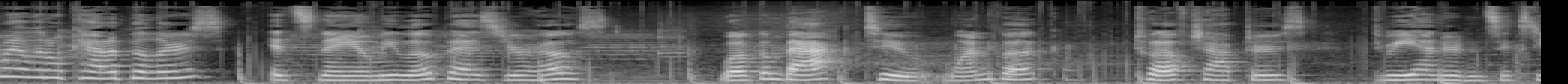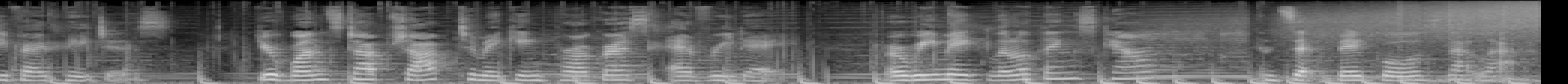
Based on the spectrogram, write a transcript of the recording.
my little caterpillars. It's Naomi Lopez, your host. Welcome back to One Book, 12 Chapters, 365 Pages. Your one stop shop to making progress every day, where we make little things count and set big goals that last.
